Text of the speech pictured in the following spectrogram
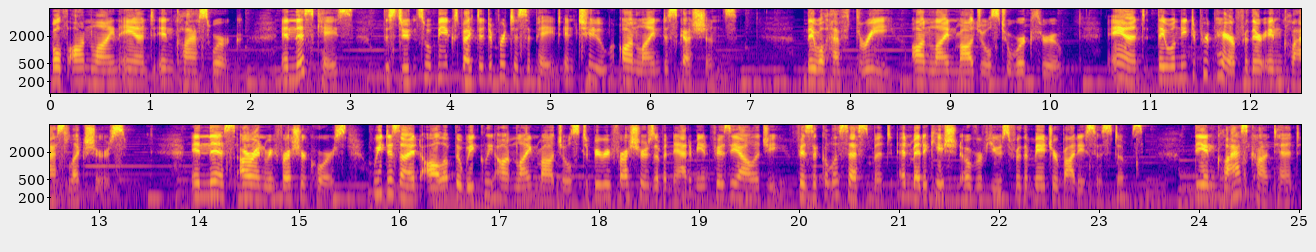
both online and in-class work. In this case, the students will be expected to participate in two online discussions. They will have three online modules to work through, and they will need to prepare for their in-class lectures. In this RN Refresher course, we designed all of the weekly online modules to be refreshers of anatomy and physiology, physical assessment, and medication overviews for the major body systems. The in-class content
